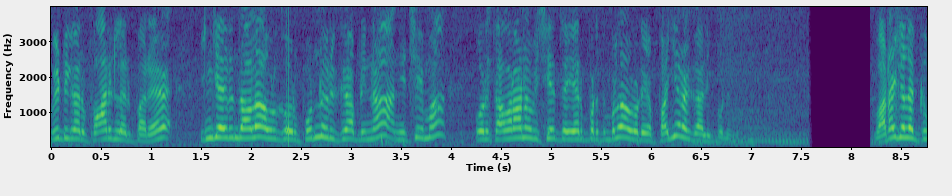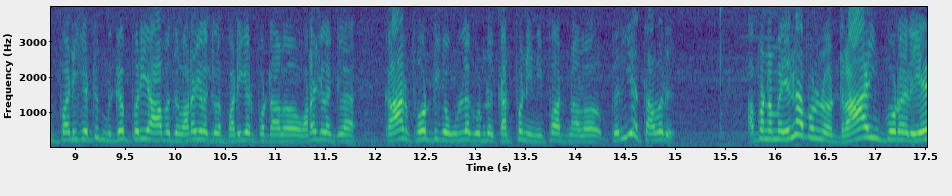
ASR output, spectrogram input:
வீட்டுக்கார் ஃபாரினில் இருப்பார். இங்கே இருந்தாலும் அவருக்கு ஒரு பொண்ணு இருக்குது அப்படின்னா நிச்சயமாக ஒரு தவறான விஷயத்தை ஏற்படுத்தும் போது அவருடைய பையனை காலி பண்ணுது. வடகிழக்கு படிக்கட்டு மிகப்பெரிய ஆபத்து. வடகிழக்கில் படிக்கட்டு போட்டாலோ வடகிழக்கில் கார் போர்ட்டிக்கோ உள்ளே கொண்டு கட் பண்ணி நிப்பாட்டினாலோ பெரிய தவறு. அப்போ நம்ம என்ன பண்ணணும்? டிராயிங் போடலையே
